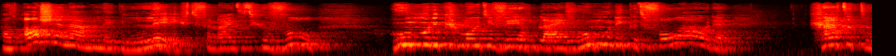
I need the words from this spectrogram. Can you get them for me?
Want als je namelijk leeft vanuit het gevoel, hoe moet ik gemotiveerd blijven, hoe moet ik het volhouden, gaat het er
